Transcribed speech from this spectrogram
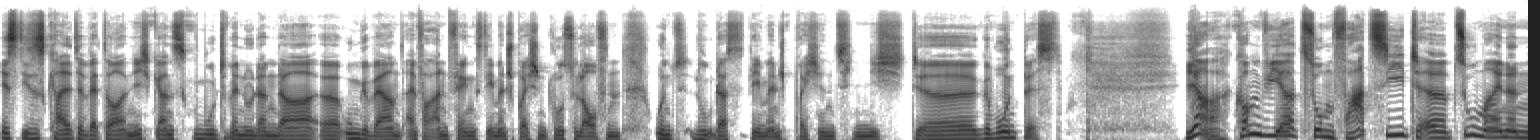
ist dieses kalte Wetter nicht ganz gut, wenn du dann da äh, ungewärmt einfach anfängst, dementsprechend loszulaufen und du das dementsprechend nicht äh, gewohnt bist. Ja, kommen wir zum Fazit äh, zu meinen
